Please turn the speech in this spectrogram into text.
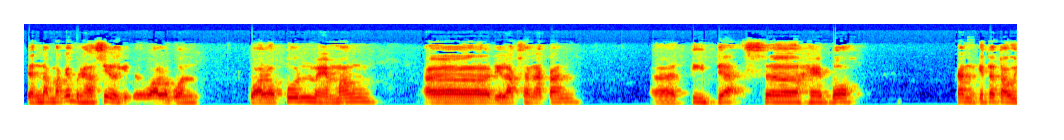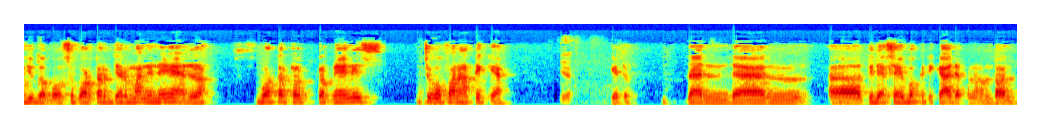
dan tampaknya berhasil gitu walaupun walaupun memang uh, dilaksanakan uh, tidak seheboh kan kita tahu juga bahwa supporter Jerman ini adalah supporter klub-klubnya ini cukup fanatik ya, yeah. gitu dan dan uh, tidak seboh ketika ada penonton.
